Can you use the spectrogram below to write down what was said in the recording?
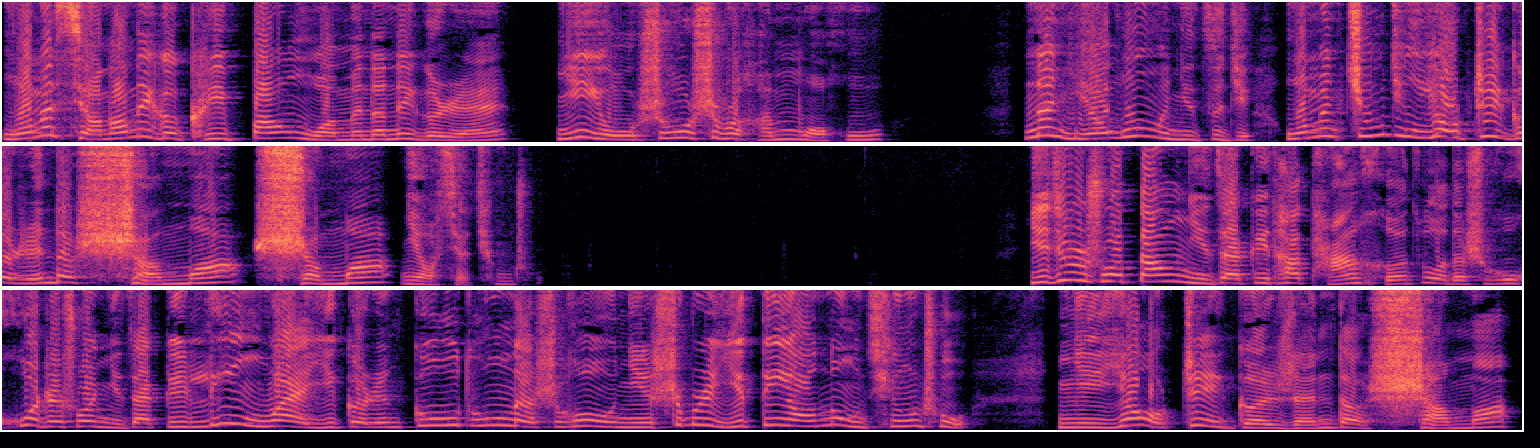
我们想到那个可以帮我们的那个人。你有时候是不是很模糊？那你要问问你自己，我们究竟要这个人的什么？什么？你要写清楚。也就是说，当你在跟他谈合作的时候，或者说你在跟另外一个人沟通的时候，你是不是一定要弄清楚你要这个人的什么？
